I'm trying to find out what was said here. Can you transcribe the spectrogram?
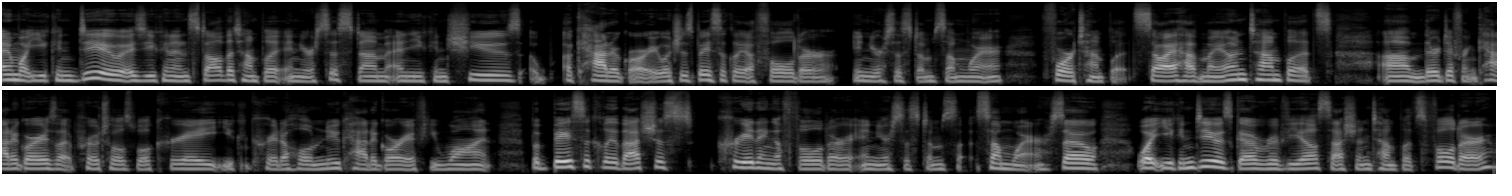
And what you can do is you can install the template in your system and you can choose a category, which is basically a folder in your system somewhere for templates. So I have my own templates. Um, there are different categories that Pro Tools will create. You can create a whole new category if you want. But basically, that's just creating a folder in your system somewhere. So what you can do is go reveal session templates folder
